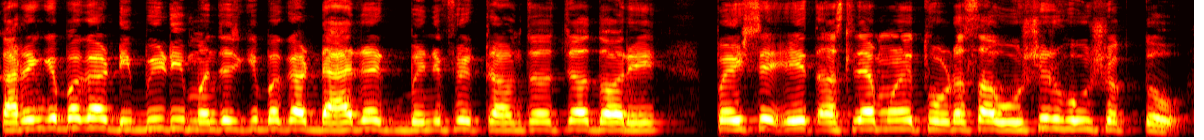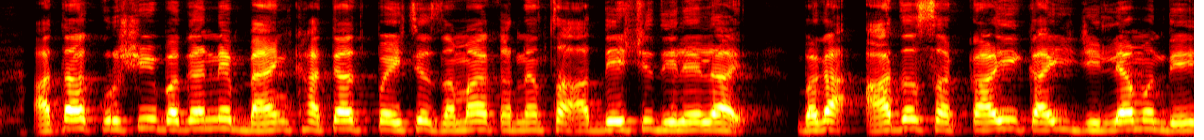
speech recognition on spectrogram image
कारण की बघा डी बी डी म्हणजेच की बघा डायरेक्ट बेनिफिट ट्रान्सफरच्याद्वारे पैसे येत असल्यामुळे थोडासा उशीर होऊ शकतो. आता कृषी विभागाने बँक खात्यात पैसे जमा करण्याचा आदेश दिलेला आहे. बघा आज सकाळी काही जिल्ह्यामध्ये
